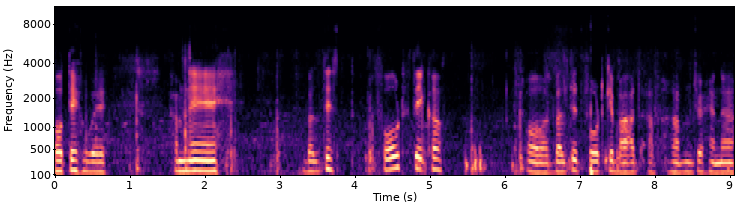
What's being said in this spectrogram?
होते हुए हमने बल्तिस्त फोर्ट देखा। और बल्तित फोर्ट के बाद अब हम जो है ना,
